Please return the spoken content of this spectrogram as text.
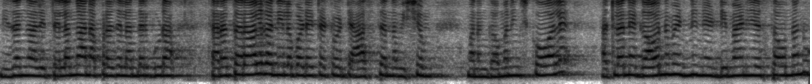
నిజంగా అది తెలంగాణ ప్రజలందరికీ కూడా తరతరాలుగా నిలబడేటటువంటి ఆస్తి అన్న విషయం మనం గమనించుకోవాలి. అట్లానే గవర్నమెంట్ని నేను డిమాండ్ చేస్తూ ఉన్నాను.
